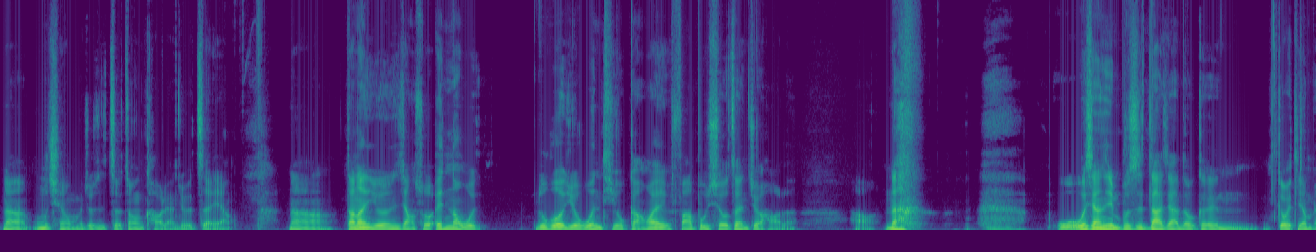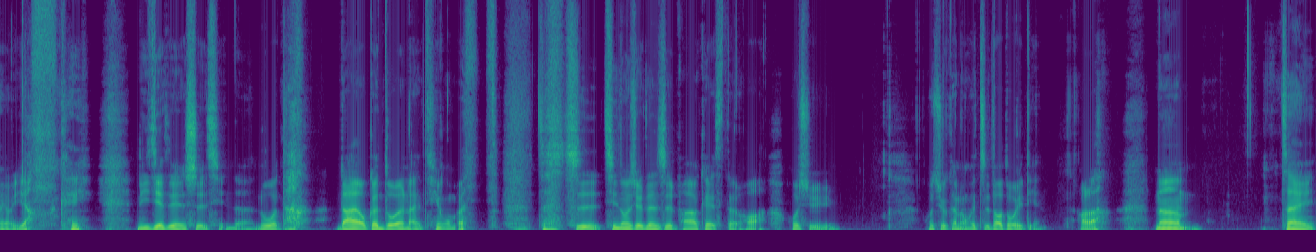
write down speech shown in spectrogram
那目前我们就是折中考量就是这样。那当然有人讲说，哎，那我。如果有问题，我赶快发布修正就好了。好，那 我我相信不是大家都跟各位听众朋友一样 可以理解这件事情的。如果他大家有更多人来听我们 这是轻松学正式 podcast 的话，或许或许可能会知道多一点。好了，那在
